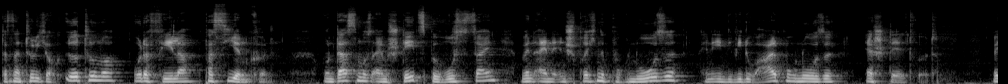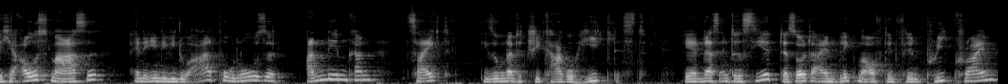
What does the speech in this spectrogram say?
dass natürlich auch Irrtümer oder Fehler passieren können. Und das muss einem stets bewusst sein, wenn eine entsprechende Prognose, eine Individualprognose erstellt wird. Welche Ausmaße eine Individualprognose annehmen kann, zeigt die sogenannte Chicago Heat List. Wer das interessiert, der sollte einen Blick mal auf den Film Pre-Crime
